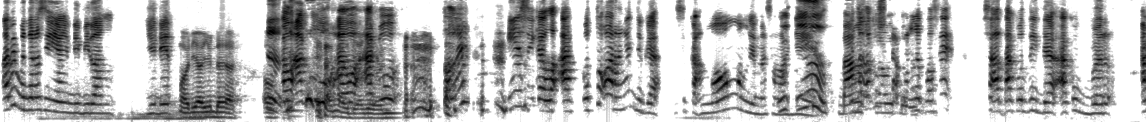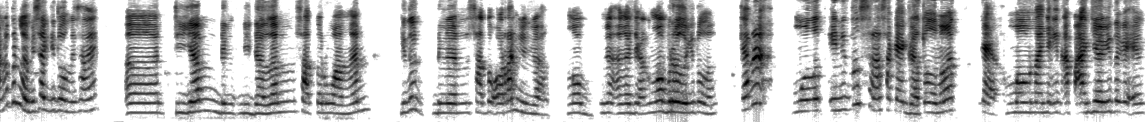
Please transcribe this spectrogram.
Tapi bener sih yang dibilang Judith. Mau dia Yunda oh kalau aku kalau aku soalnya iya sih kalau aku tuh orangnya juga suka ngomong ya masalahnya ya. Mm, banget itu aku suka itu. banget maksudnya saat aku tidak aku ber aku tuh nggak bisa gitu loh, misalnya eh, diam di, di dalam satu ruangan gitu dengan satu orang yang nggak ngob nggak ngajak aku ngobrol gitu loh karena mulut ini tuh serasa kayak gatel banget kayak mau nanyain apa aja gitu kayak yang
